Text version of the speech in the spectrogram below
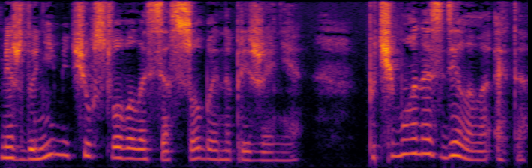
между ними чувствовалось особое напряжение. Почему она сделала это?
